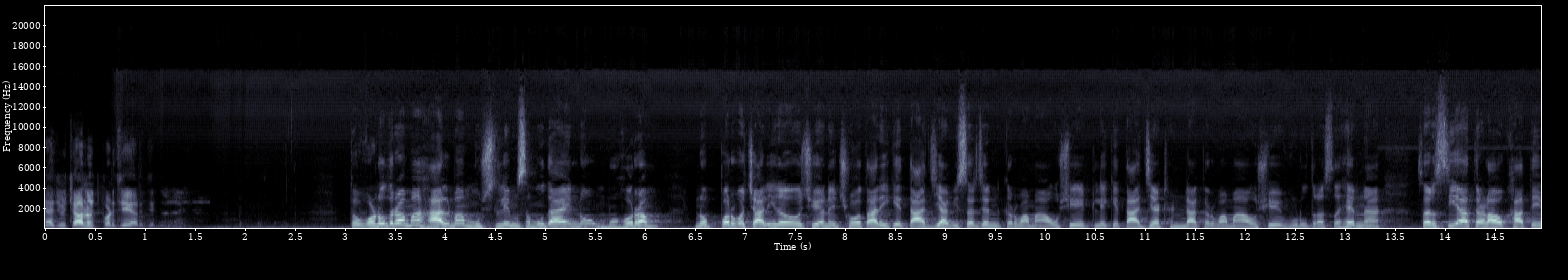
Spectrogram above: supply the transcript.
હજુ ચાલુ જ પડશે અરજી. તો વડોદરામાં હાલમાં મુસ્લિમ સમુદાયનો મોહરમનો પર્વ ચાલી રહ્યો છે અને છ તારીખે તાજિયા વિસર્જન કરવામાં આવશે એટલે કે તાજિયા ઠંડા કરવામાં આવશે. વડોદરા શહેરના સરસિયા તળાવ ખાતે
